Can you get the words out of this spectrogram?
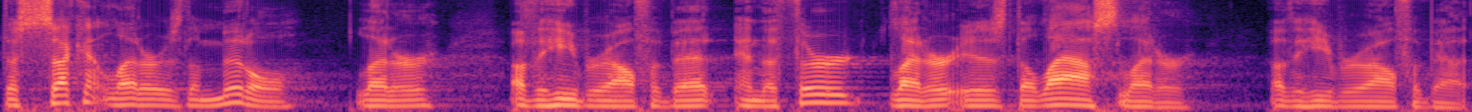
the second letter is the middle letter, of the Hebrew alphabet, and the third letter is the last letter of the Hebrew alphabet.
